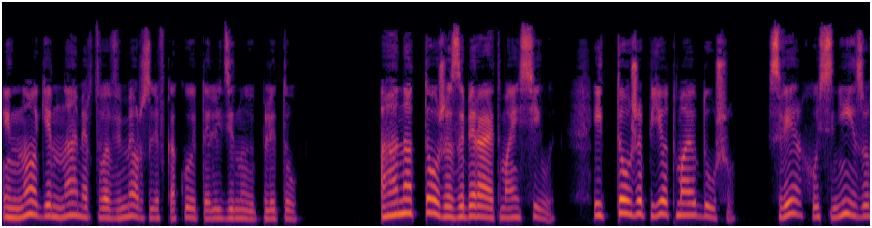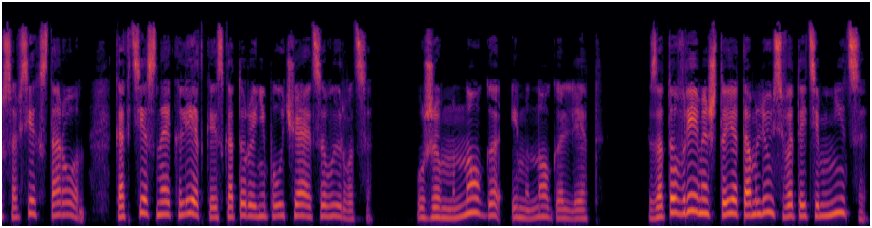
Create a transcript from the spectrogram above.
и ноги намертво вмерзли в какую-то ледяную плиту. А она тоже забирает мои силы и тоже пьет мою душу, сверху, снизу, со всех сторон, как тесная клетка, из которой не получается вырваться. Уже много и много лет. За то время, что я томлюсь в этой темнице,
